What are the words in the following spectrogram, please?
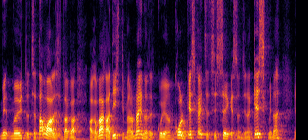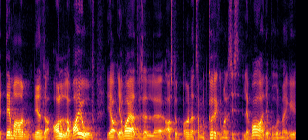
ma ei ütle, et see tavaliselt, aga, aga väga tihti me oleme näinud, et kui on kolm keskkaitset, siis see, kes on sinna keskmine. et tema on nii-öelda alla vajuv ja, ja vajadusel astub mõned sammud kõrgemale, siis Levadia puhul mängi,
